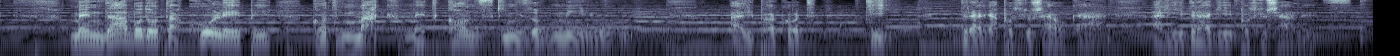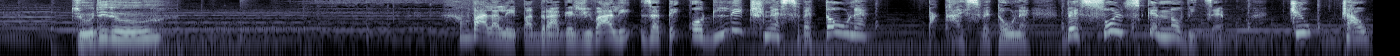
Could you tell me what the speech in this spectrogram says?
Menda bodo tako lepi kot mak med konskimi zobmi. Ali pa kot ti, draga poslušalka, ali dragi poslušalec. Tudi tu. Hvala lepa, drage živali, za te odlične svetovne, pa kaj svetovne, vesoljske novice. Čiv, čau!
